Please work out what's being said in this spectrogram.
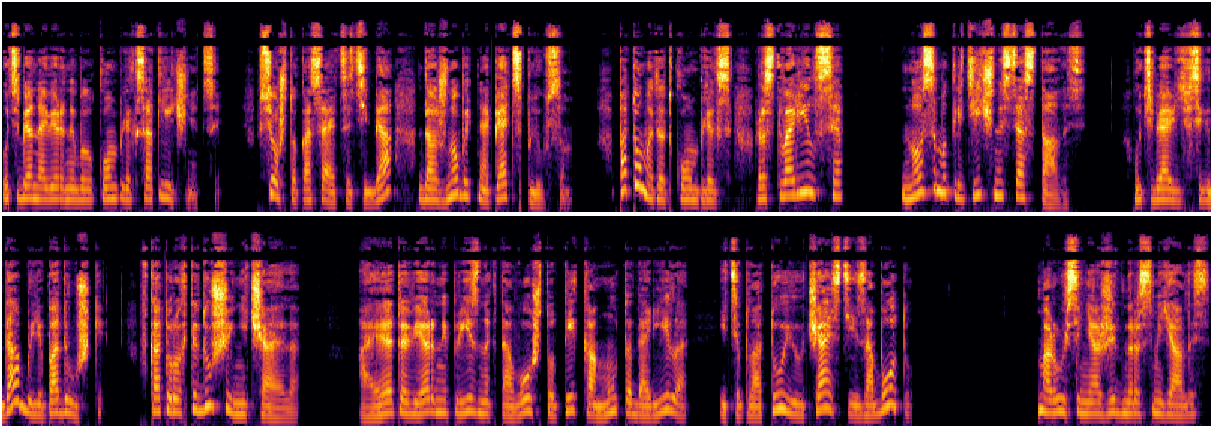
у тебя, наверное, был комплекс отличницы. Все, что касается тебя, должно быть на пять с плюсом. Потом этот комплекс растворился, но самокритичность осталась. У тебя ведь всегда были подружки, в которых ты души не чаяла. А это верный признак того, что ты кому-то дарила и теплоту, и участие, и заботу. Маруся неожиданно рассмеялась.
